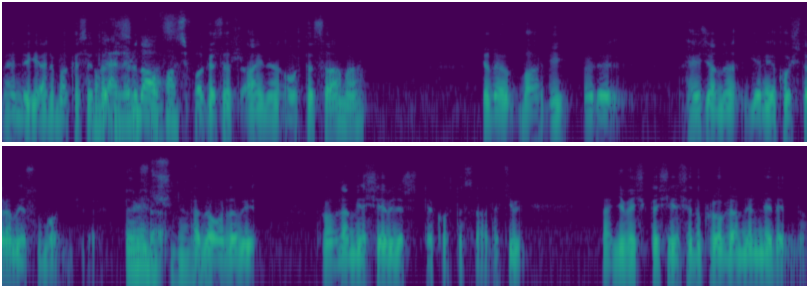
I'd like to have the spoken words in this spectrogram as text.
Ben de yani Bakasetas. Diğerleri daha ofansif. Bakaset aynen orta saha ama ya da Vardy öyle heyecanla geriye koşturamıyorsun bu oyuncuları. Öyle düşünüyorlar. Tabii orada bir problem yaşayabilir tek orta sahada ki bence Beşiktaş'ın yaşadığı problemlerin nedeni de o.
